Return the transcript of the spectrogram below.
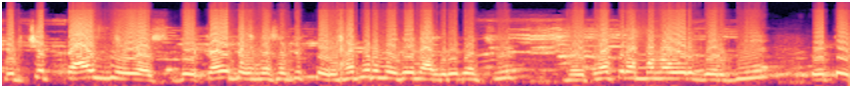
पुढचे पाच दिवस देखाव बघण्यासाठी कोल्हापूरमध्ये नागरिकांची मोठ्या प्रमाणावर गर्दी होते.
